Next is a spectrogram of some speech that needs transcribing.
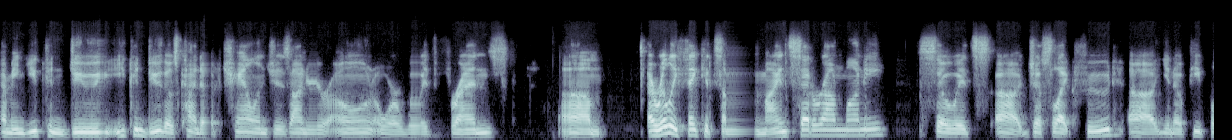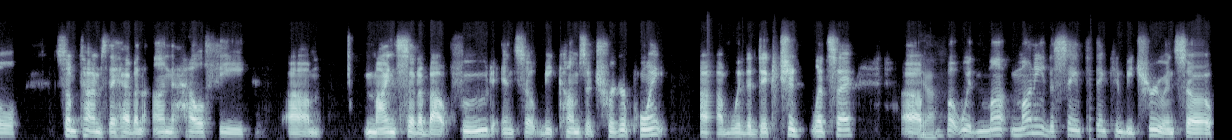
I mean, you can do you can do those kind of challenges on your own or with friends. Um, I really think it's a mindset around money. So it's uh, just like food. Uh, you know, people sometimes they have an unhealthy um, mindset about food and so it becomes a trigger point um, with addiction let's say uh, yeah. but with mo- money the same thing can be true and so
